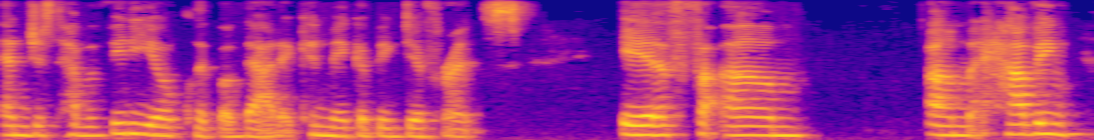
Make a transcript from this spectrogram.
and just have a video clip of that, it can make a big difference. If um, um, having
